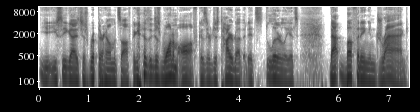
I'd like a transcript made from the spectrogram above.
you, you see guys just rip their helmets off because they just want them off because they're just tired of it. It's literally, it's that buffeting and drag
